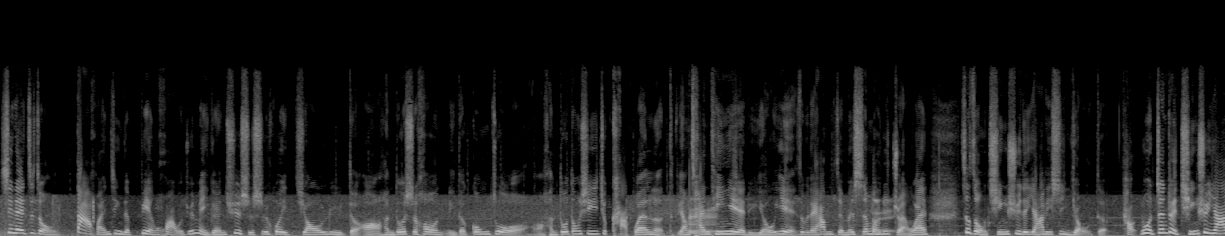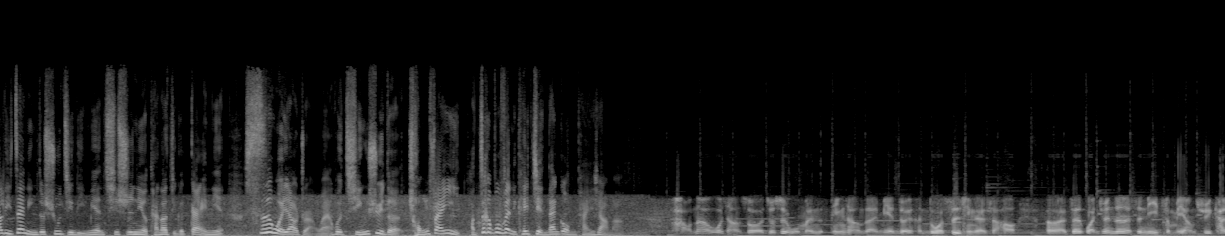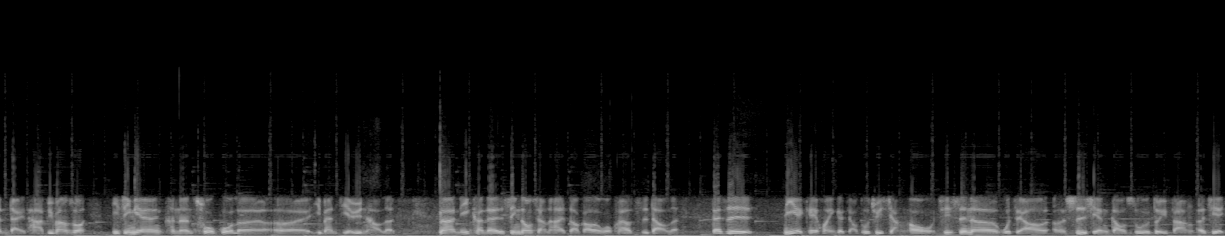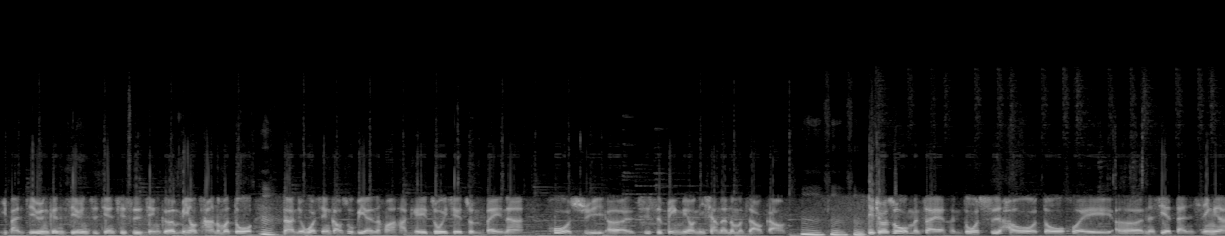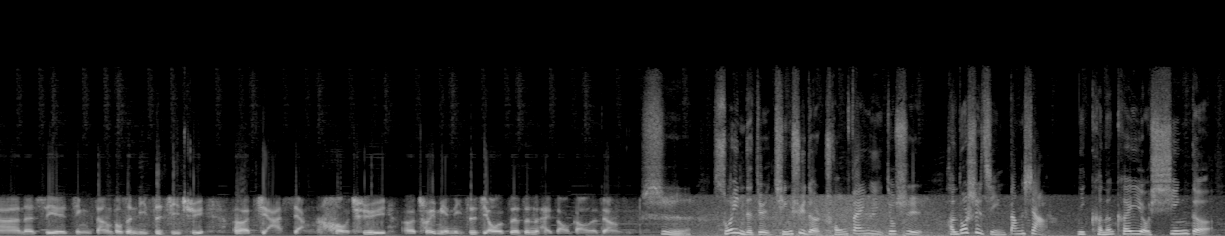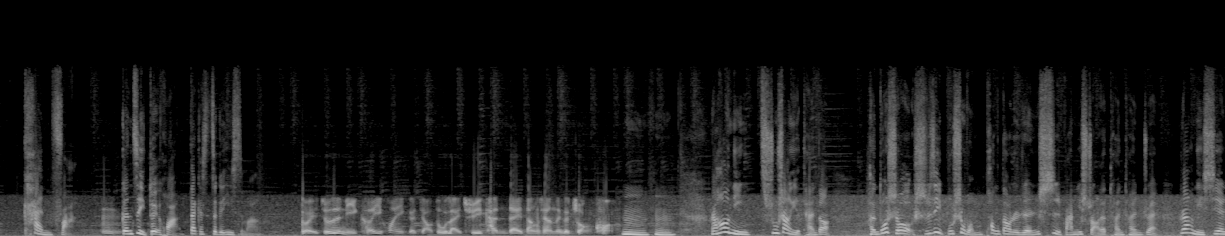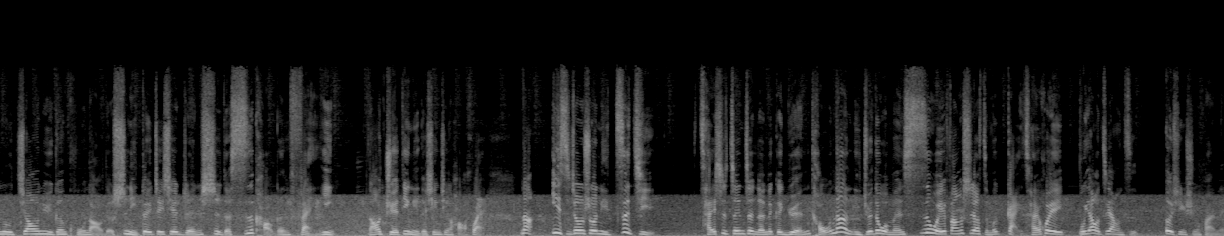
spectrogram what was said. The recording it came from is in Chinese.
现在这种大环境的变化，我觉得每个人确实是会焦虑的哦。很多时候你的工作哦，很多东西就卡关了，比方餐厅业、旅游业，对不对？他们怎么什么去转弯？这种情绪的压力是有的。好，如果针对情绪压力，在您的书籍里面，其实你有谈到几个概念：思维要转弯，或情绪的重翻译。好，这个部分你可以简单跟我们谈一下吗？好，那我想说，就是我们平常在面对很多事情的时候。呃，这完全真的是你怎么样去看待它。比方说，你今天可能错过了呃一班捷运好了，那你可能心中想的哎，糟糕了，我快要迟到了。但是你也可以换一个角度去想哦，其实呢，我只要呃事先告诉对方，而且一般捷运跟捷运之间其实间隔没有差那么多。嗯，那如果先告诉别人的话，他可以做一些准备。那或许呃，其实并没有你想的那么糟糕。嗯哼哼。也就是说，我们在很多时候都会呃，那些担心啊，那些紧张，都是你自己去呃假想，然后去呃催眠你自己。哦，这真的太糟糕了，这样子。是，所以你的这情绪的重翻译，就是很多事情当下你可能可以有新的看法，嗯，跟自己对话，大概是这个意思吗？对，就是你可以换一个角度来去看待当下那个状况。嗯哼，然后你书上也谈到，很多时候实际不是我们碰到的人事把你耍得团团转，让你陷入焦虑跟苦恼的是你对这些人事的思考跟反应，然后决定你的心情好坏。那意思就是说你自己才是真正的那个源头。那你觉得我们思维方式要怎么改才会不要这样子恶性循环呢？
